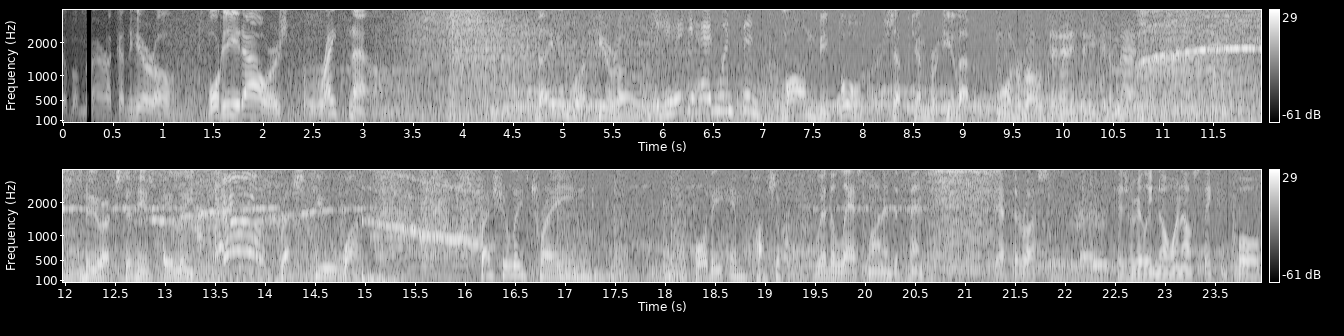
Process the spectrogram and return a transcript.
of American hero. 48 hours right now. They were heroes Did you hit your head, Winston? long before September 11th. More heroic than anything you can imagine. New York City's elite Rescue One, specially trained for the impossible. We're the last line of defense. After us, there's really no one else they can call.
